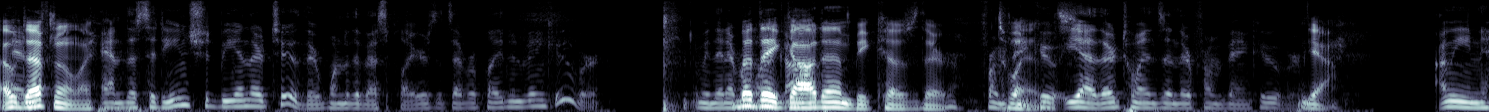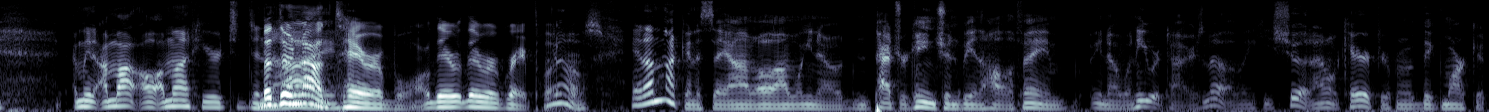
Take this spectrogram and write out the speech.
oh, And- definitely. and the Sedins should be in there too. They're one of the best players that's ever played in Vancouver. I mean, they never. But they got in because they're from twins. Vancouver. Yeah, they're twins and they're from Vancouver. yeah. I mean, I mean, I'm not. I'm not here to deny. But they're not terrible. They they were great players. And I'm not going to say, I'm, oh, I'm, you know, Patrick Kane shouldn't be in the Hall of Fame, you know, when he retires. No, I mean, he should. I don't care if you're from a big market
